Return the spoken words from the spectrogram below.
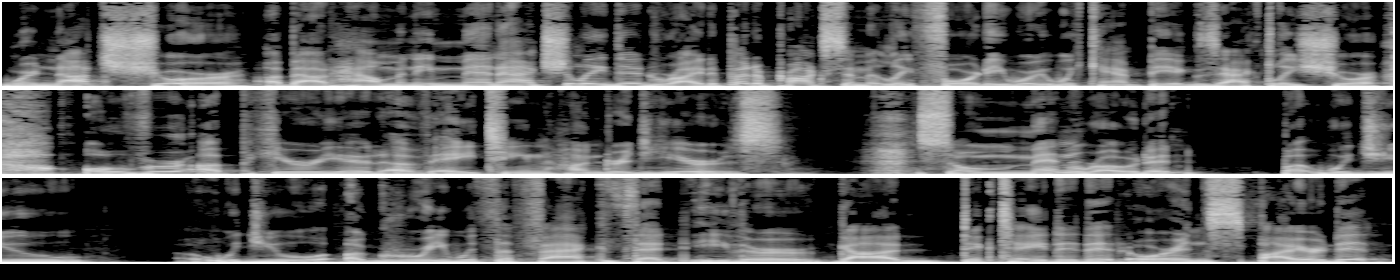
We're not sure about how many men actually did write it, but approximately 40. We, we can't be exactly sure. Over a period of 1800 years. So men wrote it, but would you would you agree with the fact that either God dictated it or inspired it?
